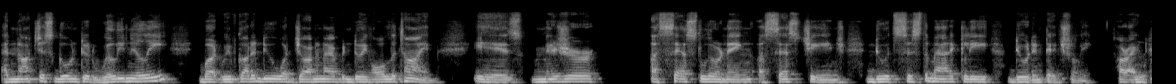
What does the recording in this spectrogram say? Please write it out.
and not just go into it willy-nilly, but we've got to do what John and I have been doing all the time is measure, assess learning, assess change, do it systematically, do it intentionally. All right, hmm.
